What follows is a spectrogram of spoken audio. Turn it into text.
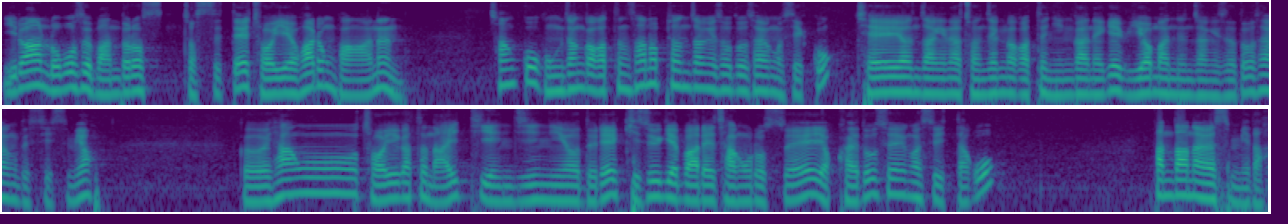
이러한 로봇을 만들어졌을 때 저희의 활용 방안은 창고 공장과 같은 산업 현장에서도 사용할 수 있고 재해 현장이나 전쟁과 같은 인간에게 위험한 현장에서도 사용될 수 있으며 그 향후 저희 같은 IT 엔지니어들의 기술 개발의 장으로서의 역할도 수행할 수 있다고 판단하였습니다.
